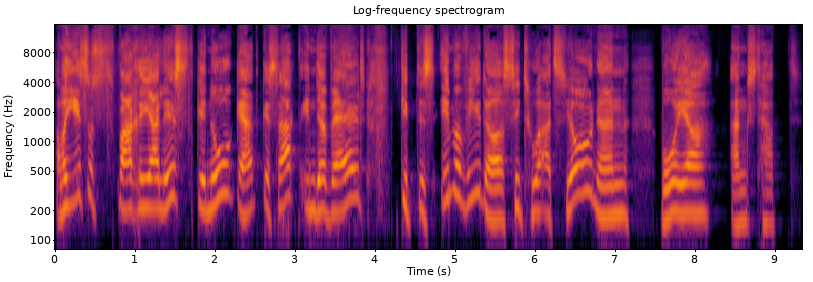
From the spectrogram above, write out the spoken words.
Aber Jesus war Realist genug. Er hat gesagt, in der Welt gibt es immer wieder Situationen, wo ihr Angst habt.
